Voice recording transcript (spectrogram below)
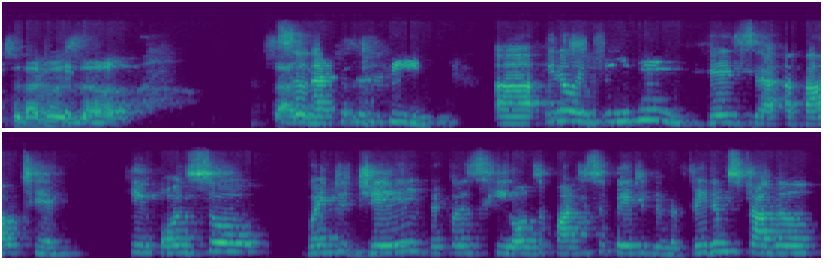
So that was the. So that was the seed. Uh, you know, in reading his uh, about him, he also went to jail because he also participated in the freedom struggle.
